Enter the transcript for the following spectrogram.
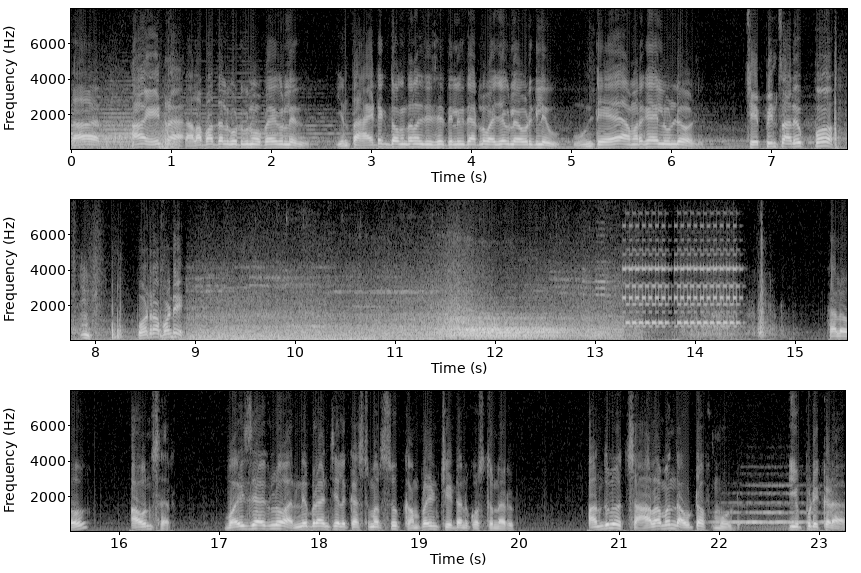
సార్. ఆ, ఏంట్రా? తలబద్దలు కొట్టుకునే ఉపయోగం లేదు. ఇంత హైటెక్ దొంగతనాలు చేసే తెలివితేటలు వైజాగ్లో ఎవరికి లేవు. ఉంటే అమరకాయలు ఉండేవాడు. చెప్పించాలు పో. పోండ్రా పోండి. హలో. అవును సార్. వైజాగ్లో అన్ని బ్రాంచీల కస్టమర్స్ కంప్లైంట్ చేయడానికి వస్తున్నారు. అందులో చాలా మంది అవుట్ ఆఫ్ మూడ్ ఇప్పుడు ఇక్కడ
